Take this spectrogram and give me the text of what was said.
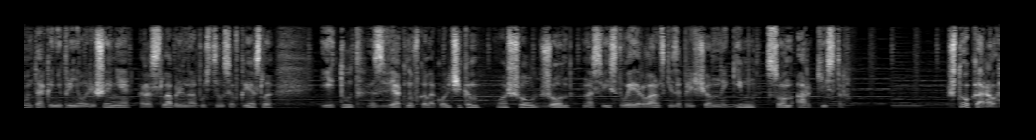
Он так и не принял решения, расслабленно опустился в кресло, и тут, звякнув колокольчиком, вошел Джон, насвистывая ирландский запрещенный гимн «Сон Оркестр». «Что, Карл,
